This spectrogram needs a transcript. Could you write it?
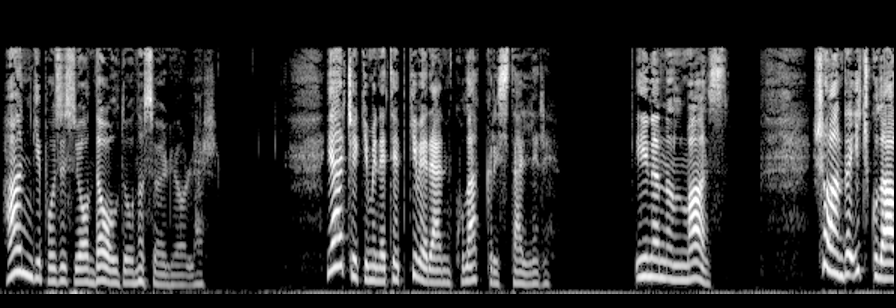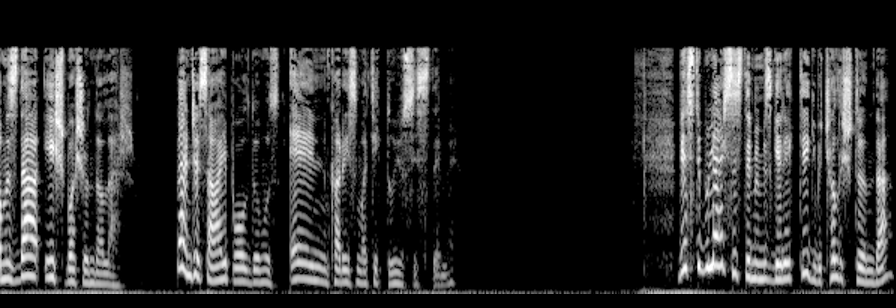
hangi pozisyonda olduğunu söylüyorlar. Yer çekimine tepki veren kulak kristalleri. İnanılmaz. Şu anda iç kulağımızda iş başındalar. Bence sahip olduğumuz en karizmatik duyu sistemi. Vestibüler sistemimiz gerektiği gibi çalıştığında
